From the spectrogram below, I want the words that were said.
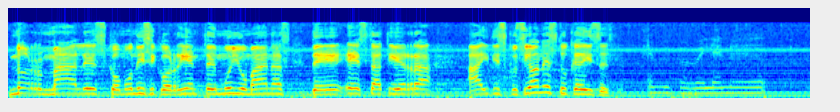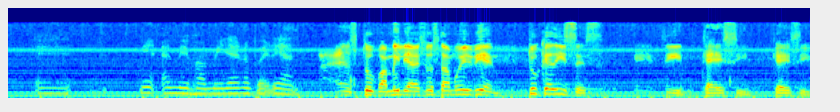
normales, comunes y corrientes, muy humanas de esta tierra hay discusiones? ¿Tú qué dices? En mi familia no, eh, en mi familia no pelean. Ah, Es tu familia, eso está muy bien. ¿Tú qué dices? Sí, que sí, que sí.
